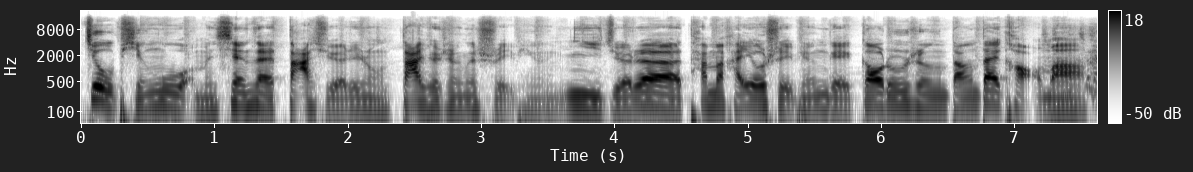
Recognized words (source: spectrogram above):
就凭我们现在大学这种大学生的水平，你觉着他们还有水平给高中生当代考吗？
